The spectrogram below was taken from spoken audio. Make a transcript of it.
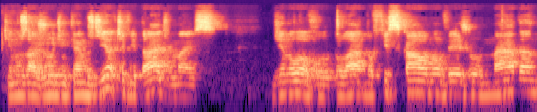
que nos ajude em termos de atividade, mas de novo do lado fiscal não vejo nada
